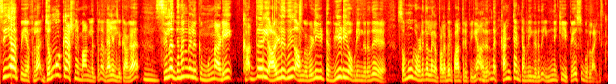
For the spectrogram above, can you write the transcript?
சிஆர்பிஎஃப்ல ஜம்மு காஷ்மீர் மாநிலத்தில் வேலையில் இருக்காங்க. சில தினங்களுக்கு முன்னாடி கதறி அழுது அவங்க வெளியிட்ட வீடியோ அப்படிங்கிறது சமூக வலைதளங்கள் பல பேர் பார்த்திருப்பீங்க. அதுல இருந்த கண்டென்ட் அப்படிங்கிறது இன்னைக்கு பேசுபொருளாக இருக்கு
